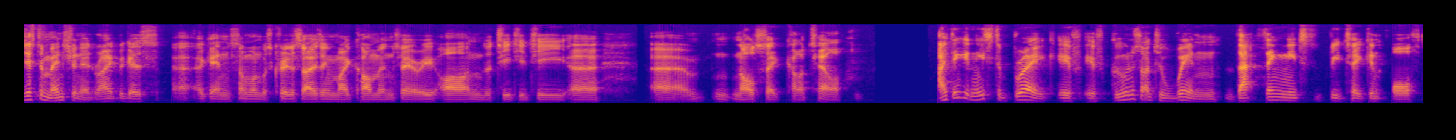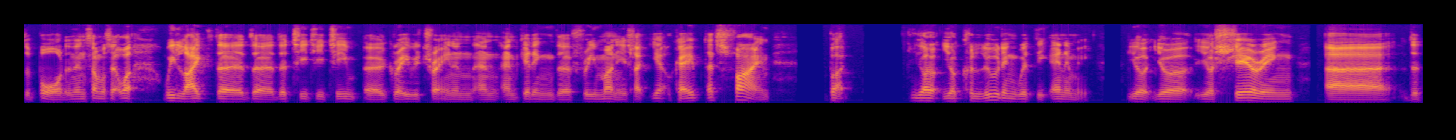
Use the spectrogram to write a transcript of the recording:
Just to mention it, right? Because uh, again, someone was criticizing my commentary on the TTT uh, um, nullsec cartel. I think it needs to break. If if goons are to win, that thing needs to be taken off the board. And then someone said, "Well, we like the the the TTT uh, gravy train and and and getting the free money." It's like, yeah, okay, that's fine, but you're you're colluding with the enemy. You're you're you're sharing uh, the,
